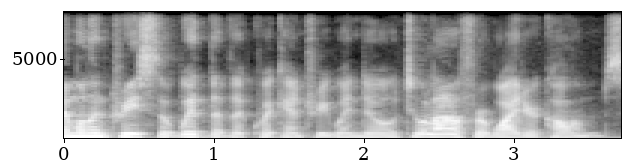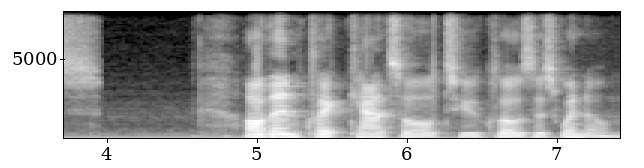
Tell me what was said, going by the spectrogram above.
and we'll increase the width of the quick entry window to allow for wider columns. I'll then click cancel to close this window.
